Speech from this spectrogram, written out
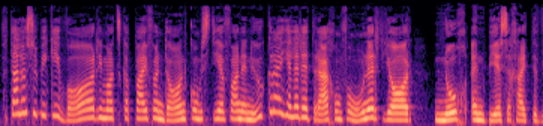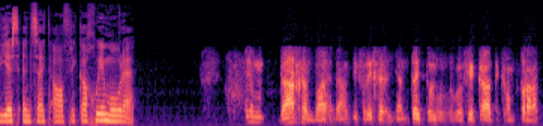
Vertel ons 'n bietjie waar die maatskappy vandaan kom Stefan en hoe kry julle dit reg om vir 100 jaar nog in besigheid te wees in Suid-Afrika? Goeiemôre. Goeiedag en baie dankie vir die geleentheid om oor OVK te kan praat.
